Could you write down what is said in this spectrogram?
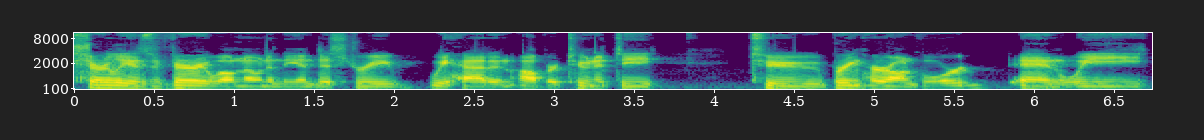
Shirley is very well known in the industry. We had an opportunity to bring her on board, and we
